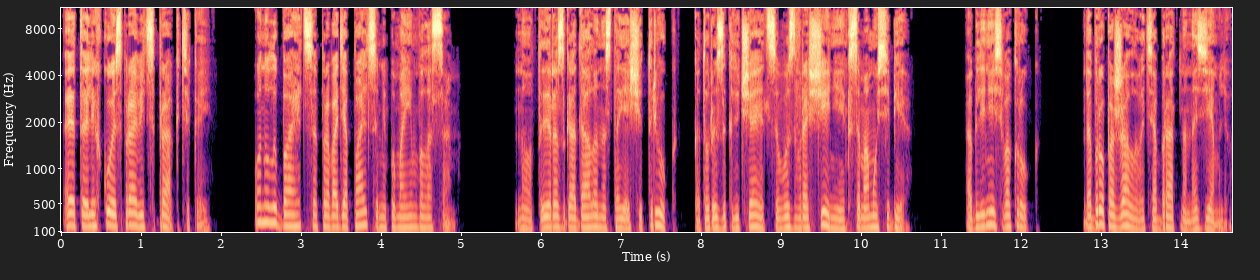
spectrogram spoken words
«Это легко исправить с практикой». Он улыбается, проводя пальцами по моим волосам. «Но ты разгадала настоящий трюк, который заключается в возвращении к самому себе. Оглянись вокруг. Добро пожаловать обратно на землю».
